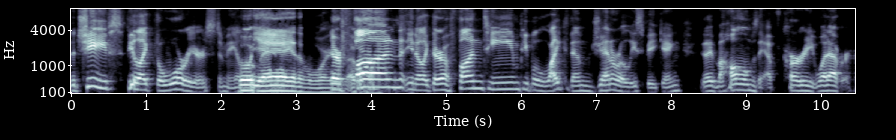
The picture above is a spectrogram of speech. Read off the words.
The Chiefs feel like the Warriors to me. Oh little bit. yeah, yeah, the Warriors. They're Okay. fun, you know, like they're a fun team. People like them generally speaking. They have Mahomes, they have Curry, whatever,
